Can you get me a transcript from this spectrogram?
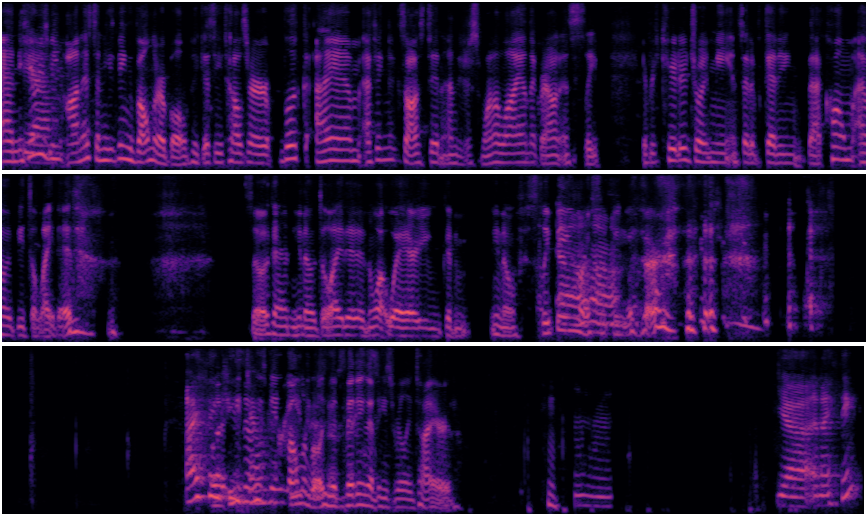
And here yeah. he's being honest and he's being vulnerable because he tells her, Look, I am effing exhausted and I just want to lie on the ground and sleep. If you're here to join me instead of getting back home, I would be delighted. so again, you know, delighted in what way are you gonna, you know, sleeping uh-huh. or sleeping with her? I think but, he's, you know, he's being vulnerable. He's admitting that he's really tired. Mm-hmm. Yeah, and I think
